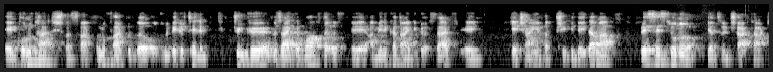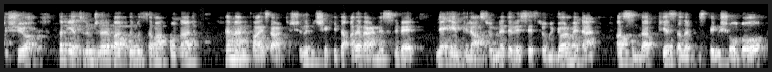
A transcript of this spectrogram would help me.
e, konu tartışması var. Konu farklılığı olduğunu belirtelim. Çünkü özellikle bu hafta e, Amerika'daydı gözler. E, geçen yılda bu şekildeydi ama resesyonu yatırımcılar tartışıyor. Tabii yatırımcılara baktığımız zaman onlar hemen faiz artışını bir şekilde ara vermesini ve ne enflasyonu ne de resesyonu görmeden aslında piyasaların istemiş olduğu o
